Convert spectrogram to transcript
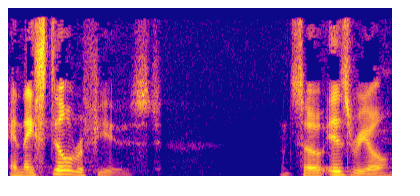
And they still refused. And so Israel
